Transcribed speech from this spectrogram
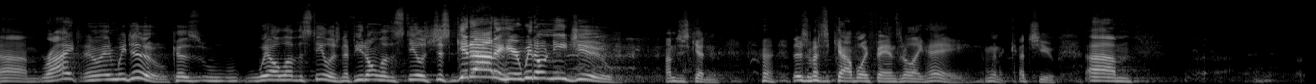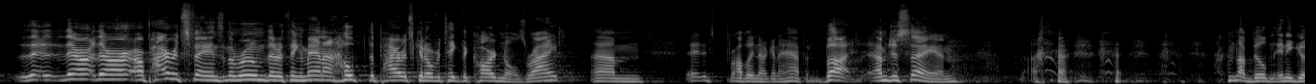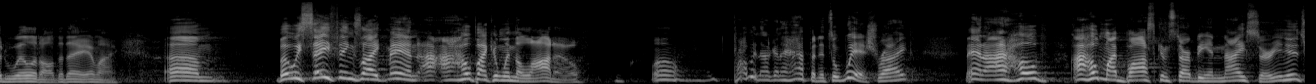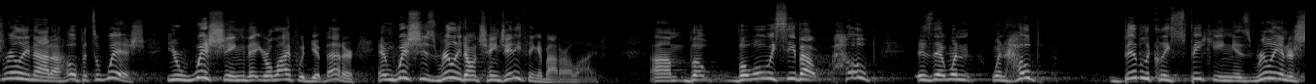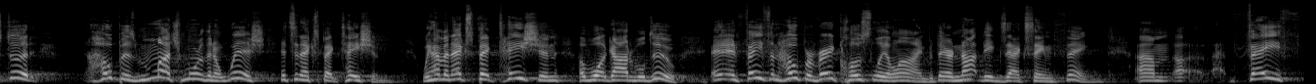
um, right? And we do because we all love the Steelers. And if you don't love the Steelers, just get out of here. We don't need you. I'm just kidding. There's a bunch of Cowboy fans that are like, hey, I'm going to cut you. Um, there are, there are, are, Pirates fans in the room that are thinking, man, I hope the Pirates can overtake the Cardinals, right? Um, it's probably not going to happen. But I'm just saying, I'm not building any goodwill at all today, am I? But we say things like, man, I, I hope I can win the lotto. Well, probably not going to happen. It's a wish, right? Man, I hope, I hope my boss can start being nicer. And it's really not a hope, it's a wish. You're wishing that your life would get better. And wishes really don't change anything about our life. Um, but, but what we see about hope is that when, when hope, biblically speaking, is really understood, hope is much more than a wish, it's an expectation. We have an expectation of what God will do. And, and faith and hope are very closely aligned, but they are not the exact same thing. Um, uh, faith,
